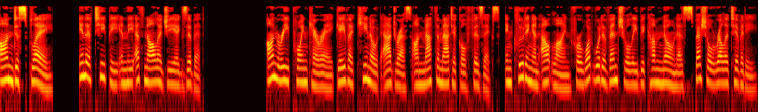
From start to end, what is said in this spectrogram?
on display in a teepee in the ethnology exhibit. Henri Poincaré gave a keynote address on mathematical physics, including an outline for what would eventually become known as special relativity.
